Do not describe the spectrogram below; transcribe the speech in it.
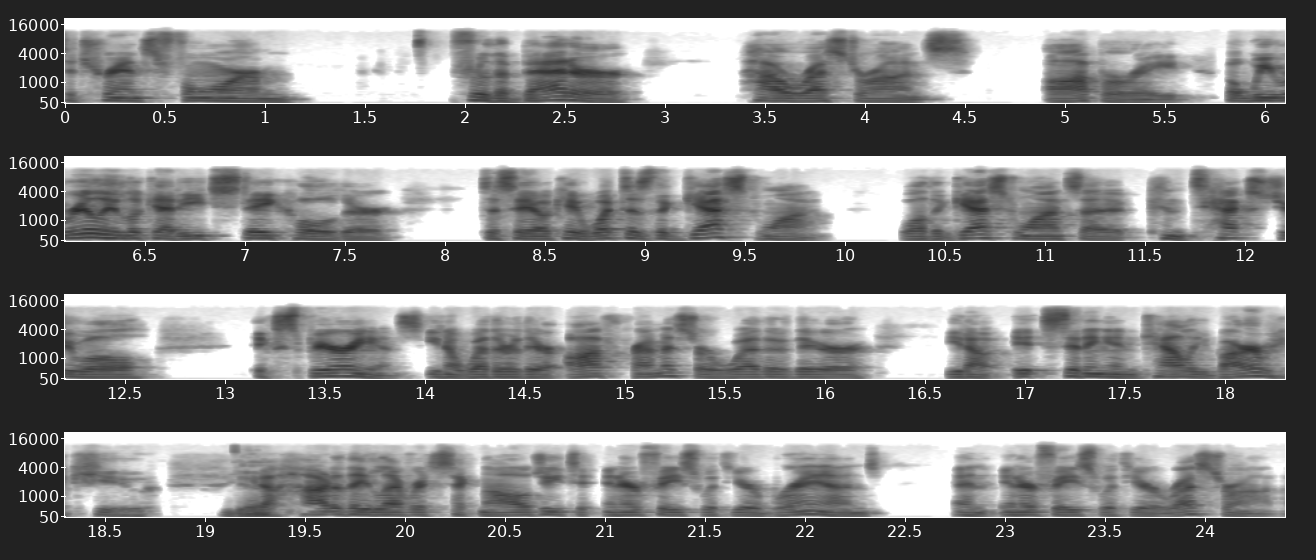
to transform for the better how restaurants operate. But we really look at each stakeholder to say, okay, what does the guest want? Well, the guest wants a contextual experience, you know, whether they're off premise or whether they're, you know, it sitting in Cali barbecue, yeah. you know, how do they leverage technology to interface with your brand and interface with your restaurant?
